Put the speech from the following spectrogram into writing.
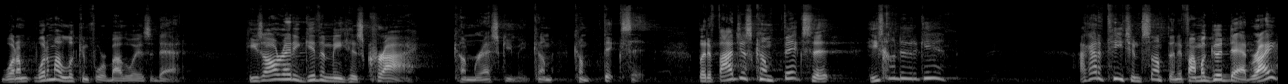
what, I'm, what am I looking for, by the way, as a dad? He's already given me his cry come rescue me, come, come fix it. But if I just come fix it, he's gonna do it again. I gotta teach him something if I'm a good dad, right?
